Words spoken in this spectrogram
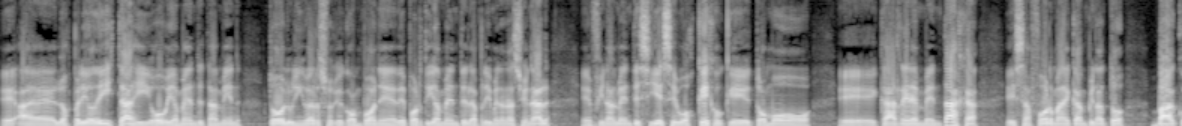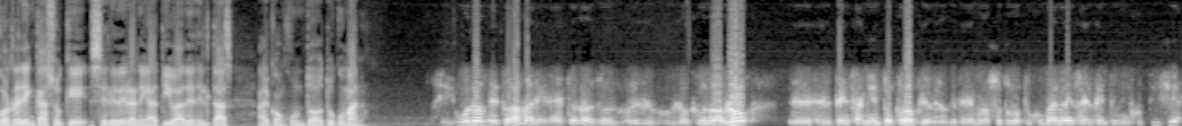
los periodistas y obviamente también todo el universo que compone deportivamente la Primera Nacional, en finalmente si ese bosquejo que tomó eh, carrera en ventaja, esa forma de campeonato, va a correr en caso que se le dé la negativa desde el TAS al conjunto tucumano. Sí, uno de todas maneras, esto no lo que uno habló, eh, el pensamiento propio de lo que tenemos nosotros los tucumanos es realmente una injusticia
